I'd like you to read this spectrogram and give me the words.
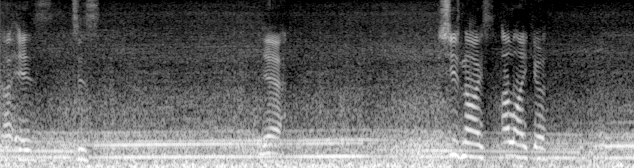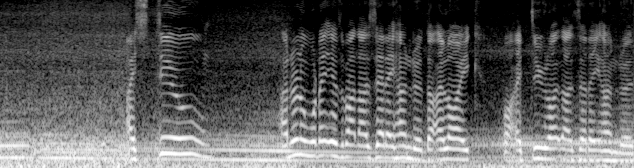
That is just. Yeah. She's nice. I like her. I still. I don't know what it is about that Z800 that I like, but I do like that Z800.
